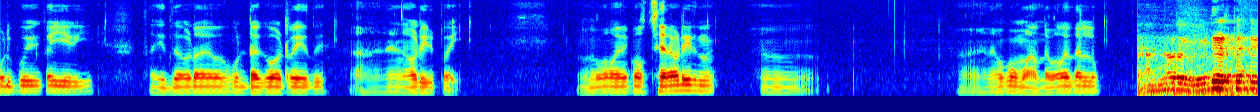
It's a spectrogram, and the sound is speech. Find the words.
ഓടിപ്പോയി പോയി കയ്യേറി സൈദ് അവിടെ ഫുഡൊക്കെ ഓർഡർ ചെയ്ത് അങ്ങനെ ഞങ്ങൾ അവിടെ ഇരിപ്പായി. കുറച്ച് നേരം അവിടെ ഇരുന്ന് അങ്ങനെ കുമാറിന്റെ കുറേ തള്ളും. അന്നൊരു വീഡിയോ എടുത്തതിന്റെ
